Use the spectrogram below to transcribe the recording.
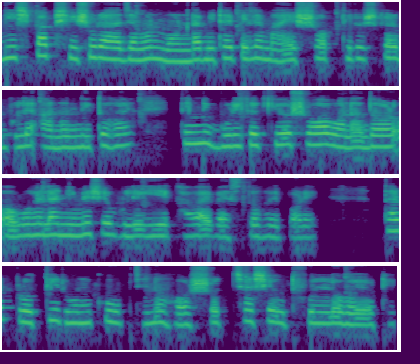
নিষ্পাপ শিশুরা যেমন মন্ডা মিঠাই পেলে মায়ের সব তিরস্কার ভুলে আনন্দিত হয়, তেমনি বুড়ি কাকিও সব অনাদর, অবহেলা, নিমেষে ভুলে গিয়ে খাওয়ায় ব্যস্ত হয়ে পড়ে। তার প্রতি রোমকূপ যেন হর্ষোচ্ছ্বাসে উৎফুল্ল হয়ে ওঠে।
